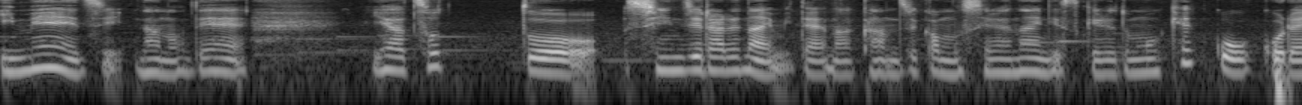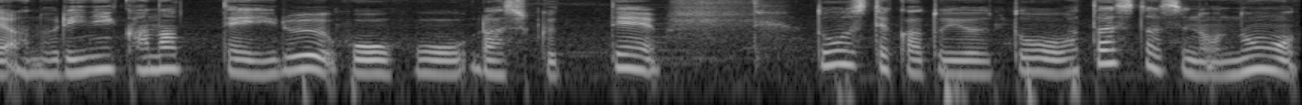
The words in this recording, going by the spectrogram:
イメージなのでいやちょっと信じられないみたいな感じかもしれないんですけれども結構これあの理にかなっている方法らしくってどうしてかというと私たちの脳っ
